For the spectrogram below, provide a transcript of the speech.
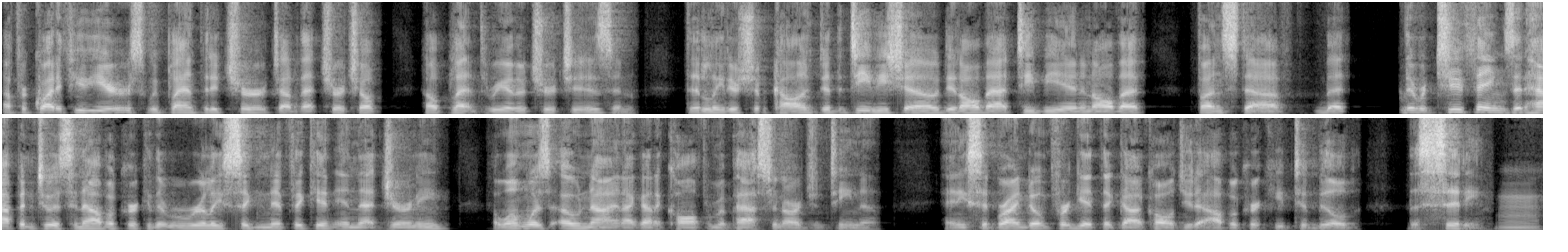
uh, for quite a few years. We planted a church. Out of that church, helped helped plant three other churches, and did a leadership college, did the TV show, did all that TBN and all that fun stuff. But there were two things that happened to us in Albuquerque that were really significant in that journey. One was 09. I got a call from a pastor in Argentina. And he said, Brian, don't forget that God called you to Albuquerque to build the city Mm.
